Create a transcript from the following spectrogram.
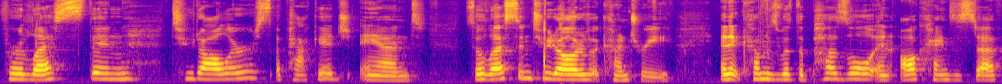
for less than $2 a package, and so less than $2 a country. And it comes with a puzzle and all kinds of stuff.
